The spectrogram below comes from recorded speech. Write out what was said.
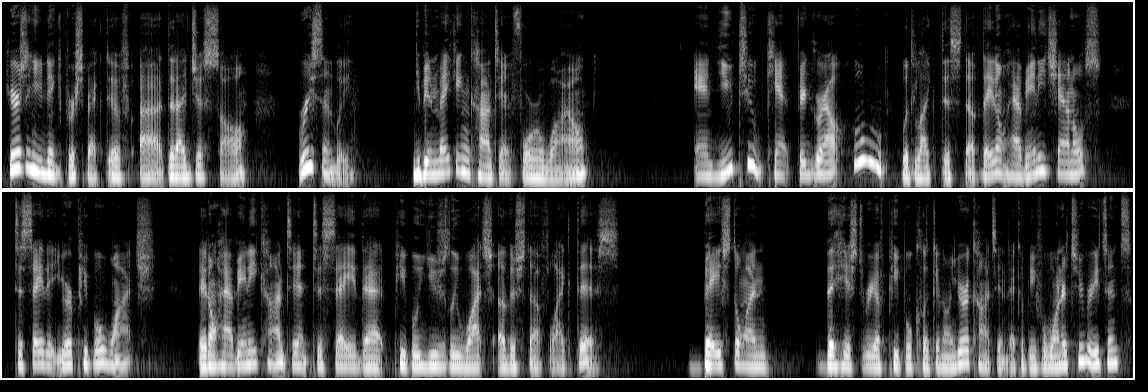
here's a unique perspective uh, that I just saw recently. You've been making content for a while, and YouTube can't figure out who would like this stuff. They don't have any channels to say that your people watch. They don't have any content to say that people usually watch other stuff like this. based on the history of people clicking on your content. That could be for one or two reasons,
